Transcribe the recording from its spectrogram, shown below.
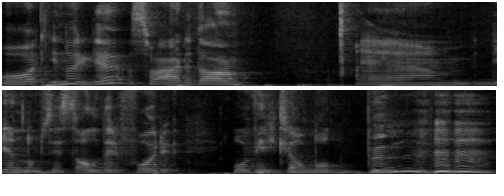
Og i Norge så er det da eh, gjennomsnittsalder for å virkelig har nådd bunnen.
